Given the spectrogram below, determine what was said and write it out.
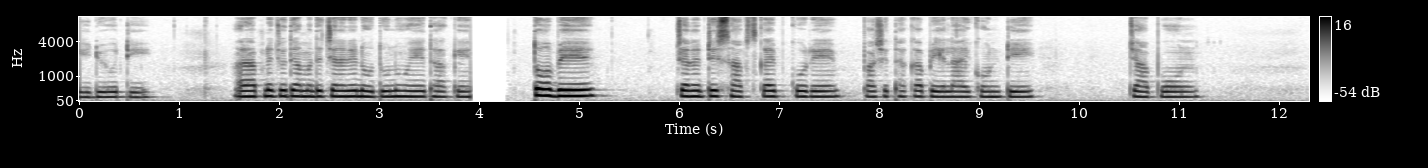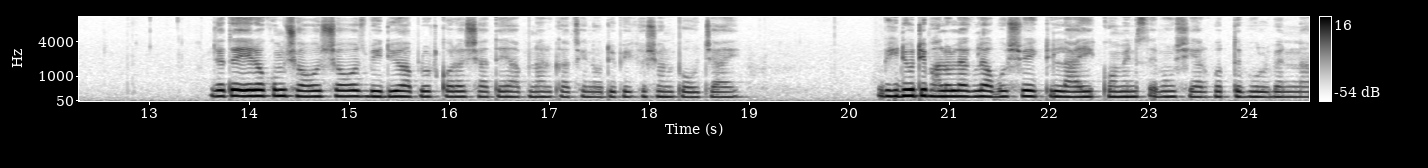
ভিডিওটি। আর আপনি যদি আমাদের চ্যানেলে নতুন হয়ে থাকেন, তবে চ্যানেলটি সাবস্ক্রাইব করে পাশে থাকা বেল আইকনটি চাপুন, যাতে এরকম সহজ সহজ ভিডিও আপলোড করার সাথে আপনার কাছে নোটিফিকেশন পৌঁছায়। ভিডিওটি ভালো লাগলে অবশ্যই একটি লাইক কমেন্টস এবং শেয়ার করতে ভুলবেন না।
